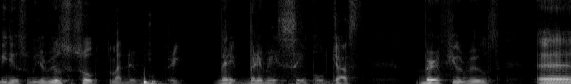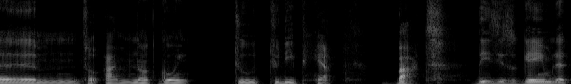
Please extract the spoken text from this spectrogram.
videos with rules, so but very, very, very, very simple. Just very few rules. Um, so I'm not going too too deep here. But this is a game that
